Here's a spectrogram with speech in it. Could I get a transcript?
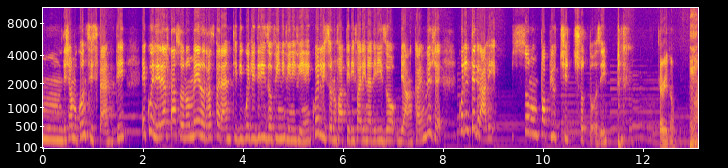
mm, diciamo, consistenti e quindi in realtà sono meno trasparenti di quelli di riso fini fini fini. Quelli sono fatti di farina di riso bianca, invece quelli integrali sono un po' più cicciottosi. Capito? Mm,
